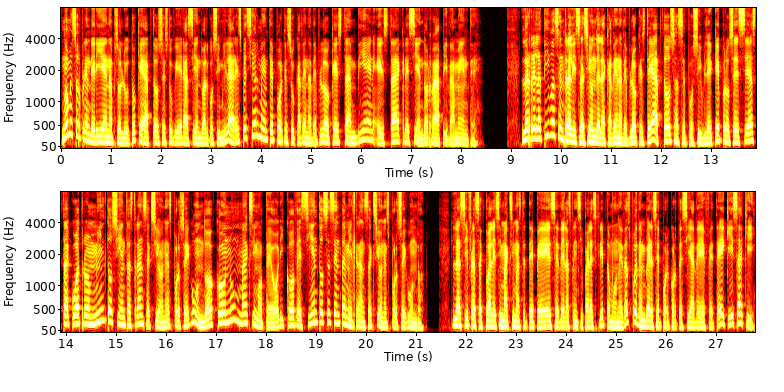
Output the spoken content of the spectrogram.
No me sorprendería en absoluto que Aptos estuviera haciendo algo similar, especialmente porque su cadena de bloques también está creciendo rápidamente. La relativa centralización de la cadena de bloques de Aptos hace posible que procese hasta 4.200 transacciones por segundo con un máximo teórico de 160.000 transacciones por segundo. Las cifras actuales y máximas de TPS de las principales criptomonedas pueden verse por cortesía de FTX aquí.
